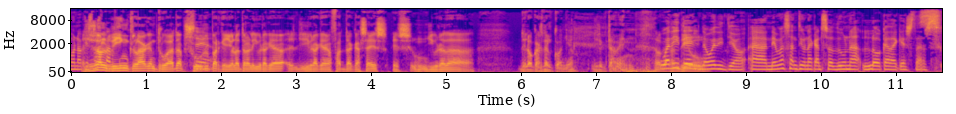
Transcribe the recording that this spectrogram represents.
Bueno, Això és el per- vincle que hem trobat absurd, Sí. perquè jo l'altre llibre, que, el llibre que he agafat de casa és, és un llibre de, de locas del coño, directament. El Ho ha dit se'n ell, diu. no ho he dit jo. Uh, anem a sentir una cançó d'una loca d'aquestes.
